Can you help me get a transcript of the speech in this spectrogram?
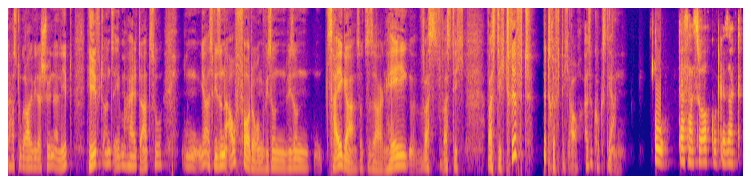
hast du gerade wieder schön erlebt, hilft uns eben halt dazu. Mm, ja, ist wie so eine Aufforderung, wie so ein, wie so ein Zeiger sozusagen. Hey, was, was dich, was dich trifft, betrifft dich auch. Also guck's dir an. Oh, das hast du auch gut gesagt.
